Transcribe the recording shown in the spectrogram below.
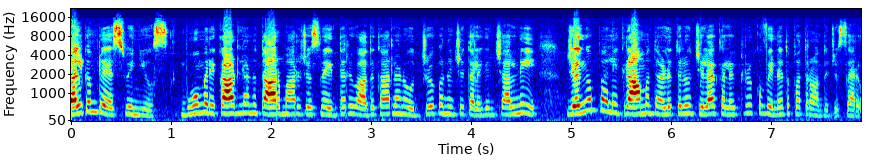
వెల్కమ్ టు ఎస్వీ న్యూస్. భూమి రికార్డులను తారుమారు చేసిన ఇద్దరు అధికారులను ఉద్యోగం నుంచి తొలగించాలని జంగంపల్లి గ్రామ దళితులు జిల్లా కలెక్టర్కు వినతి పత్రం అందజేశారు.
